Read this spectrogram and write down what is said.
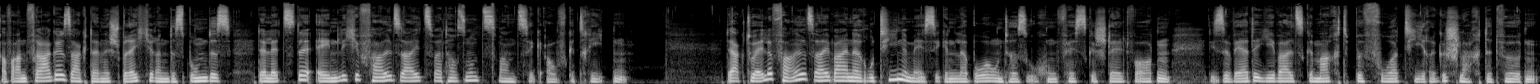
Auf Anfrage sagt eine Sprecherin des Bundes, der letzte ähnliche Fall sei 2020 aufgetreten. Der aktuelle Fall sei bei einer routinemäßigen Laboruntersuchung festgestellt worden. Diese werde jeweils gemacht, bevor Tiere geschlachtet würden.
